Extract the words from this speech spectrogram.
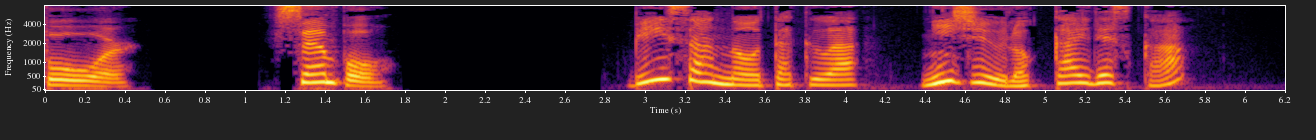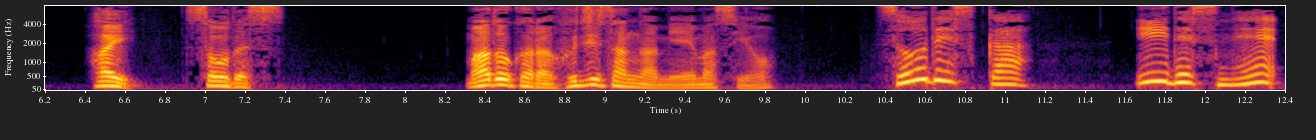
4. Sample. B さんのお宅は26階ですか？はい、そうです。窓から富士山が見えますよ。そうですか。いいですね。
